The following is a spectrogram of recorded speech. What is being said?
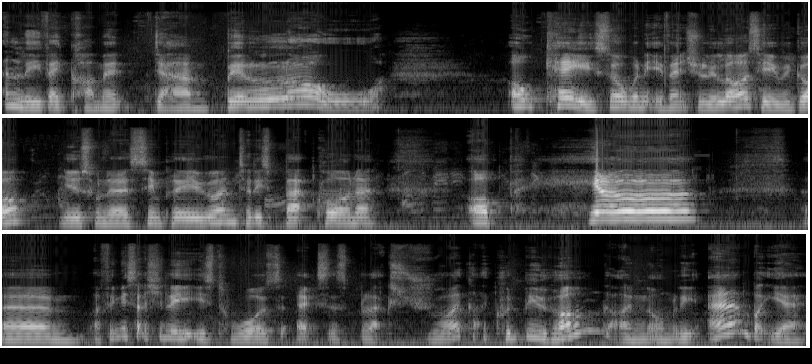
and leave a comment down below. Okay, so when it eventually loads, here we go. You just want to simply run to this back corner up here. Um, I think this actually is towards Exodus Black Strike. I could be wrong. I normally am, but yeah.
